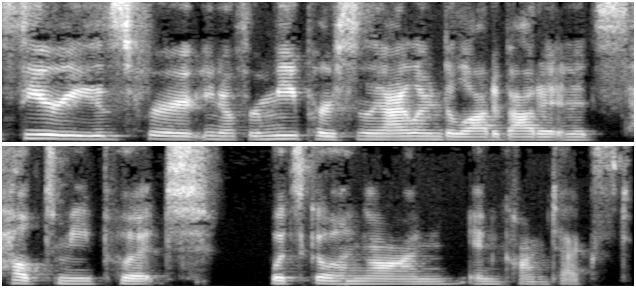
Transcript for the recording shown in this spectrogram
series for, you know, for me personally. I learned a lot about it and it's helped me put what's going on in context.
